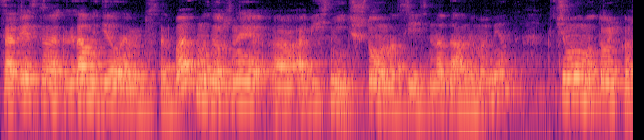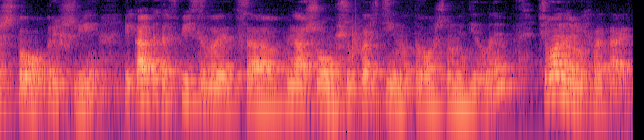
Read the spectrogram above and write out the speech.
Соответственно, когда мы делаем степбэк, мы должны э, объяснить, что у нас есть на данный момент, к чему мы только что пришли и как это вписывается в нашу общую картину того, что мы делаем, чего нам не хватает.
